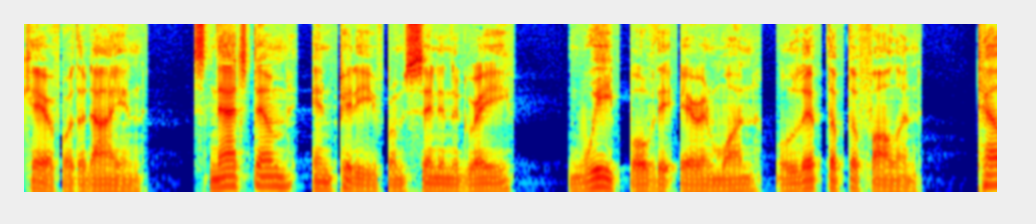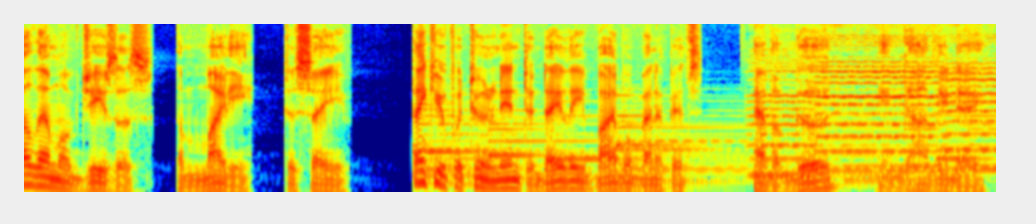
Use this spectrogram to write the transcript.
care for the dying, snatch them in pity from sin in the grave. Weep over the erring one, lift up the fallen, tell them of Jesus, the mighty to save. Thank you for tuning in to Daily Bible Benefits. Have a good and godly day.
